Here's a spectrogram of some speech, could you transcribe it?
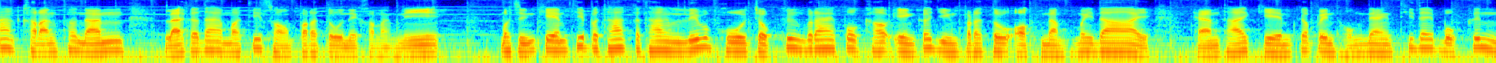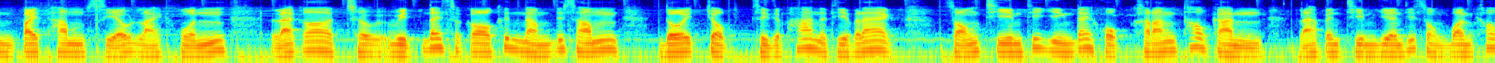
5 ครั้งเท่านั้น และก็ได้มาที่ 2 ประตูในครั้งนี้ มาถึงเกมที่ประทะกระทางลิเวอร์พูลจบครึ่งแรกพวกเขาเองก็ยิงประตูออกนำไม่ได้ แถมท้ายเกมก็เป็นหงแดงที่ได้บุกขึ้นไปทำเสียวหลายหน และก็เชวิตได้สกอร์ขึ้นนำด้วยซ้ำโดยจบ 45 นาทีแรก 2 ทีมที่ยิงได้ 6 ครั้งเท่ากัน และเป็นทีมเยือนที่ส่งบอลเข้า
